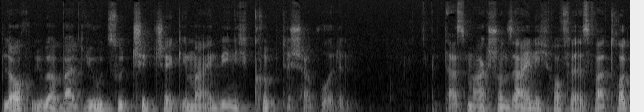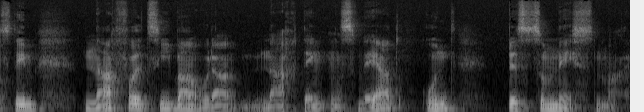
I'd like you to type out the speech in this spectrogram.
Bloch über Badiou zu Žižek immer ein wenig kryptischer wurde. Das mag schon sein, ich hoffe, es war trotzdem nachvollziehbar oder nachdenkenswert und bis zum nächsten Mal.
